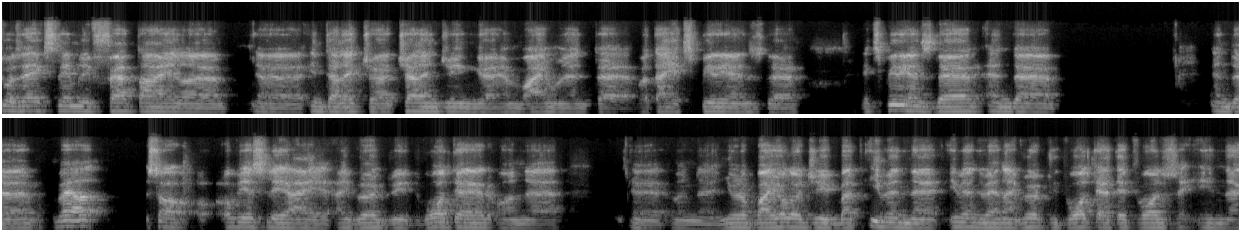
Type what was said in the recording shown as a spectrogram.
was an extremely fertile uh, intellectual, challenging uh, environment, uh, what I experienced experienced there, and and well, so obviously I I worked with Walter on uh, Uh, on uh, neurobiology, but even uh, even when I worked with Walter, that was in uh,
